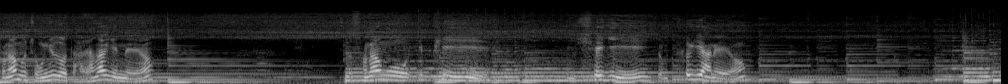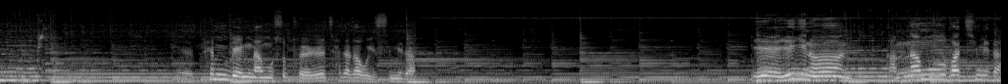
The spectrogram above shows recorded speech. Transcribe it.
소나무 종류도 다양하게 있네요. 저 소나무 잎이 좀 색이 좀 특이하네요. 예, 편백나무 숲을 찾아가고 있습니다. 예, 여기는 감나무 밭입니다.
